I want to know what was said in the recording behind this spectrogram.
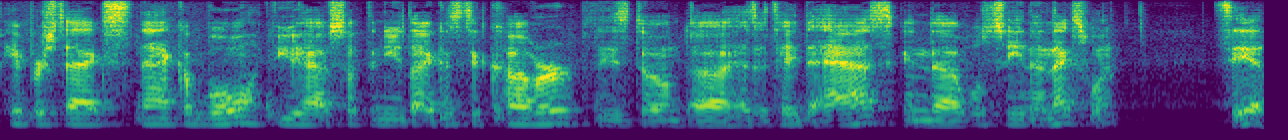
Paper Stack Snackable. If you have something you'd like us to cover, please don't uh, hesitate to ask, and uh, we'll see you in the next one. See ya.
